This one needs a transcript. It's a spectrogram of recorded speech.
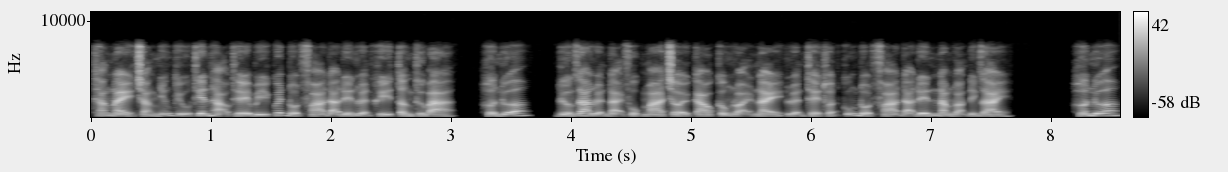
Thằng này chẳng những cựu thiên hạo thế bí quyết đột phá đã đến luyện khí tầng thứ ba, hơn nữa, đường ra luyện đại phục ma trời cao công loại này luyện thể thuật cũng đột phá đã đến năm đoạn đỉnh giai. Hơn nữa,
